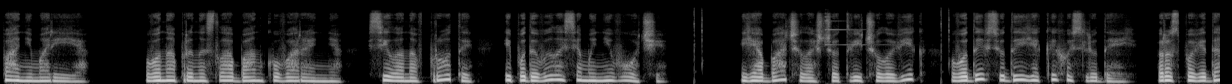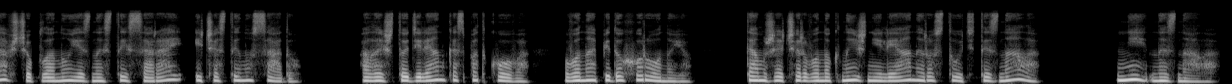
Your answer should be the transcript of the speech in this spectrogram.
пані Марія. Вона принесла банку варення, сіла навпроти і подивилася мені в очі. Я бачила, що твій чоловік водив сюди якихось людей, розповідав, що планує знести сарай і частину саду. Але ж то ділянка спадкова, вона під охороною. Там же червонокнижні ліани ростуть, ти знала? Ні, не знала.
